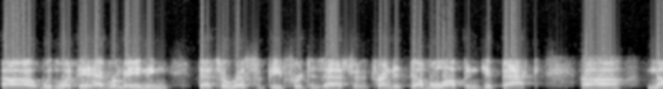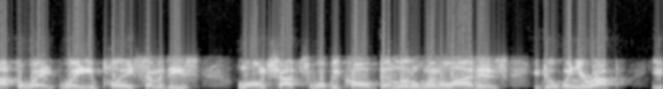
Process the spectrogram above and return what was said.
uh, with what they have remaining. That's a recipe for disaster. They're trying to double up and get back. Uh, not the way. The way you play some of these long shots, what we call bet a little, win a lot, is you do it when you're up. You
